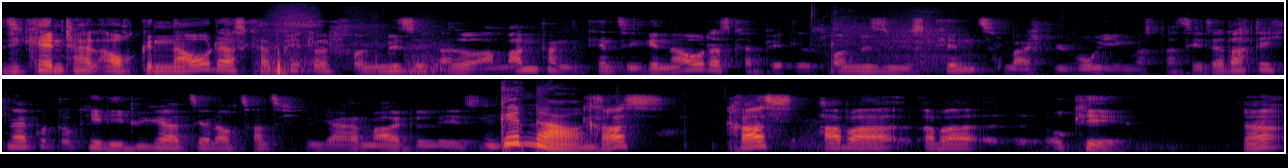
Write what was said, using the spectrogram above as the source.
sie kennt halt auch genau das Kapitel von Missy, also am Anfang kennt sie genau das Kapitel von Missy's Kind, zum Beispiel, wo irgendwas passiert. Da dachte ich, na gut, okay, die Bücher hat sie ja auch 20 Milliarden Mal gelesen. Genau. Krass, krass, aber, aber okay. Ne?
